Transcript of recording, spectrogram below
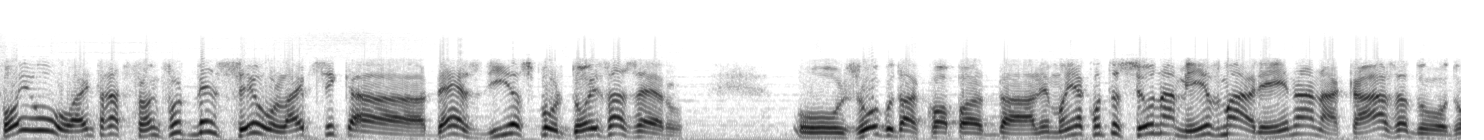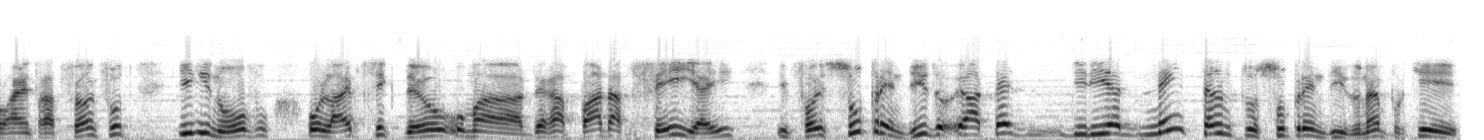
foi o Eintracht Frankfurt venceu o Leipzig há 10 dias por 2 a 0. O jogo da Copa da Alemanha aconteceu na mesma arena, na casa do, do Eintracht Frankfurt, e de novo o Leipzig deu uma derrapada feia aí e foi surpreendido, eu até diria nem tanto surpreendido, né? Porque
